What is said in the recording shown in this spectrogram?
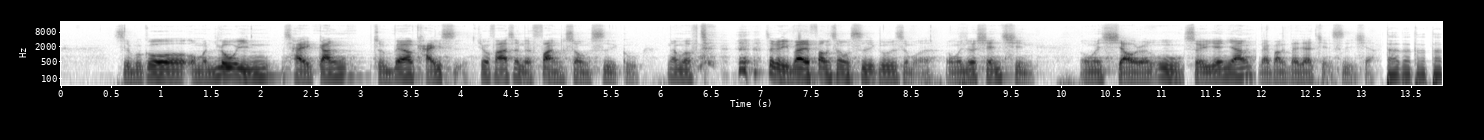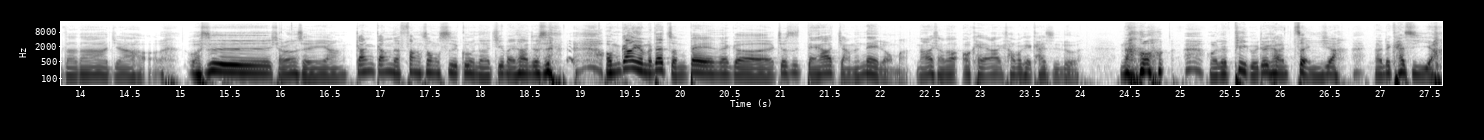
只不过我们录音才刚准备要开始，就发生了放送事故。那么 这个礼拜放送事故是什么？我们就先请。我们小人物水鸳鸯来帮大家解释一下。哒哒哒哒哒，大家好，我是小人物水鸳鸯。刚刚的放送事故呢，基本上就是 我们刚刚原本在准备那个，就是等一下要讲的内容嘛，然后想说，OK，那差不多可以开始录，然后 我的屁股就开始震一下，然后就开始摇。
